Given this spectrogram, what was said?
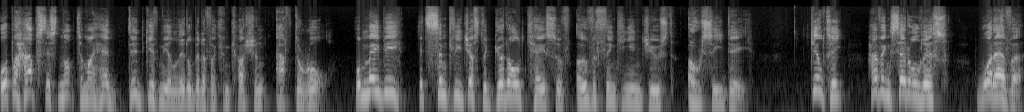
Or perhaps this knock to my head did give me a little bit of a concussion after all. Or maybe it's simply just a good old case of overthinking induced OCD. Guilty. Having said all this, whatever.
